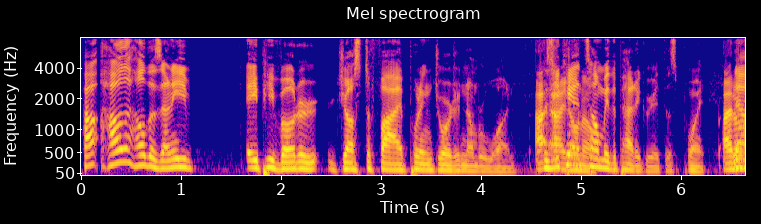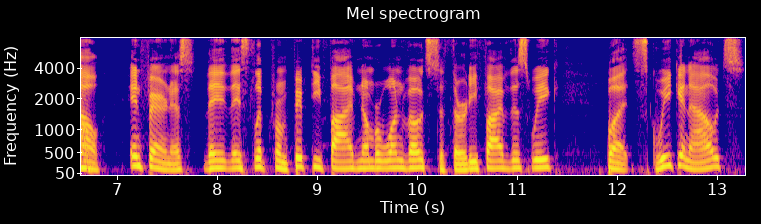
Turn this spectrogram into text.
How how the hell does any AP voter justify putting Georgia number one? Because you I can't tell me the pedigree at this point. I don't now, know. in fairness, they they slipped from 55 number one votes to 35 this week, but squeaking out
